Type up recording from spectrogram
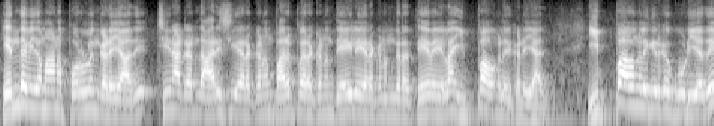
எந்த விதமான பொருளும் கிடையாது. சீனாட்டை இருந்து அரிசி இறக்கணும் பருப்பு இறக்கணும் தேயிலை இறக்கணுங்கிற தேவையெல்லாம் இப்போ அவங்களுக்கு கிடையாது. இப்போ அவங்களுக்கு இருக்கக்கூடியது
